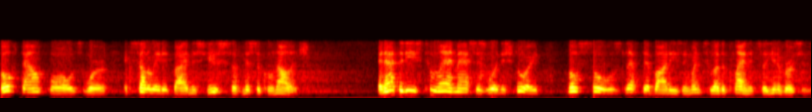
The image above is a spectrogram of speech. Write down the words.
Both downfalls were accelerated by misuse of mystical knowledge. And after these two land masses were destroyed, most souls left their bodies and went to other planets or universes.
